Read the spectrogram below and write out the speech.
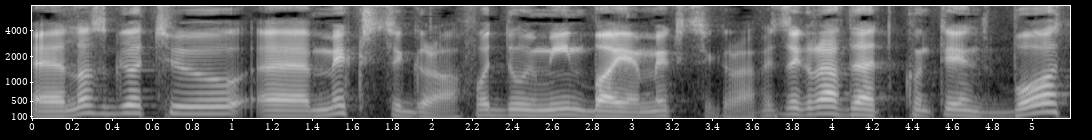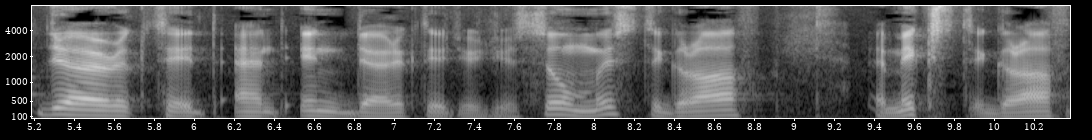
Uh, let's go to a mixed graph. What do we mean by a mixed graph? It's a graph that contains both directed and indirected edges. So mixed graph, a mixed graph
